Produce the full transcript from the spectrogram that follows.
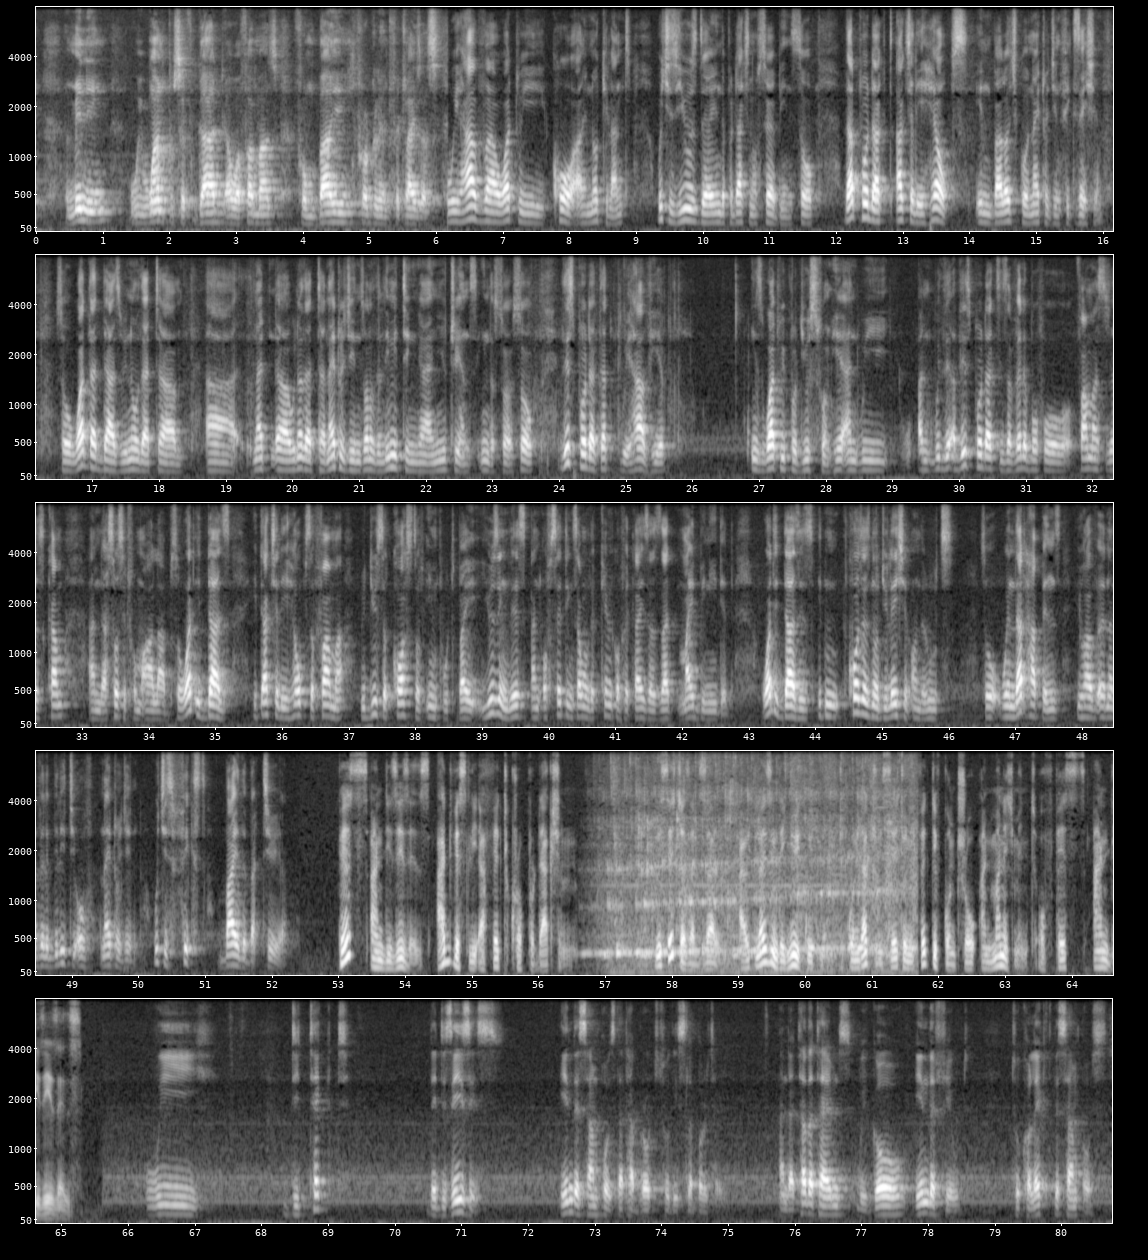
meaning we want to safeguard our farmers from buying fraudulent fertilizers. We have uh, what we call an inoculant, which is used uh, in the production of soybeans. So that product actually helps in biological nitrogen fixation. So what that does, we know that um, we know that uh, nitrogen is one of the limiting uh, nutrients in the soil. So this product that we have here is what we produce from here, and we and with the, this product is available for farmers to just come and uh, source it from our lab. So what it does, it actually helps the farmer reduce the cost of input by using this and offsetting some of the chemical fertilizers that might be needed. What it does is it causes nodulation on the roots. So when that happens, you have an availability of nitrogen, which is fixed by the bacteria. Pests and diseases adversely affect crop production. Researchers at ZARI are utilizing the new equipment to conduct research on effective control and management of pests and diseases. we detect the diseases in the samples that are brought to this laboratory. And at other times, we go in the field to collect the samples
